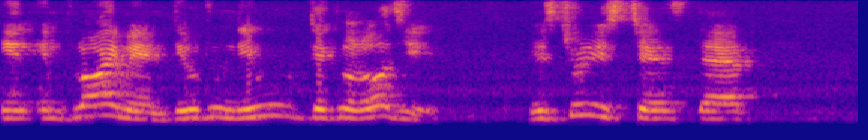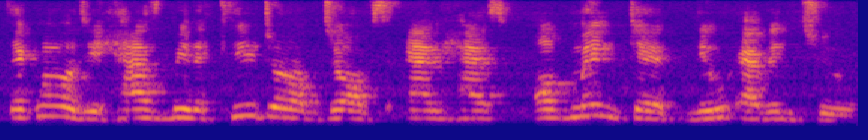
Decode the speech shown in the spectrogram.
in employment due to new technology. History states that Technology has been a creator of jobs and has augmented new avenues.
